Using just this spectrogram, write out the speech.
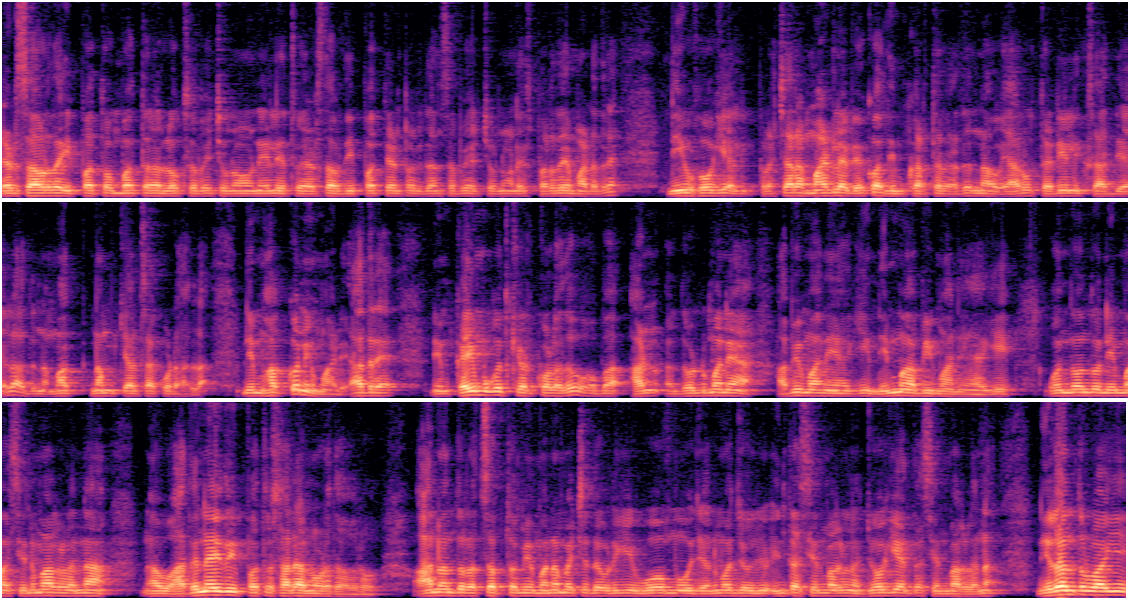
ಎರಡು ಸಾವಿರದ ಇಪ್ಪತ್ತೊಂಬತ್ತರ ಲೋಕಸಭೆ ಚುನಾವಣೆಯಲ್ಲಿ ಅಥವಾ ಎರಡು ಸಾವಿರದ ಇಪ್ಪತ್ತೆಂಟರ ವಿಧಾನಸಭೆ ಚುನಾವಣೆ ಸ್ಪರ್ಧೆ ಮಾಡಿದ್ರೆ ನೀವು ಹೋಗಿ ಅಲ್ಲಿ ಪ್ರಚಾರ ಮಾಡಲೇಬೇಕು ಅದು ನಿಮ್ಮ ಕರ್ತವ್ಯ. ಅದನ್ನು ನಾವು ಯಾರೂ ತಡೀಲಿಕ್ಕೆ ಸಾಧ್ಯ ಇಲ್ಲ. ಅದು ನಮ್ಮ ನಮ್ಮ ಕೆಲಸ ಕೂಡ ಅಲ್ಲ. ನಿಮ್ಮ ಹಕ್ಕು ನೀವು ಮಾಡಿ. ಆದರೆ ನಿಮ್ಮ ಕೈ ಮುಗಿದು ಕೇಳ್ಕೊಳ್ಳೋದು ಒಬ್ಬ ಅಣ್, ದೊಡ್ಡ ಮನೆಯ ಅಭಿಮಾನಿಯಾಗಿ, ನಿಮ್ಮ ಅಭಿಮಾನಿಯಾಗಿ, ಒಂದೊಂದು ನಿಮ್ಮ ಸಿನಿಮಾಗಳನ್ನು ನಾವು ಹದಿನೈದು, ಇಪ್ಪತ್ತು ಸಲ ನೋಡಿದವರು. ಆನಂದ ರಥ ಸಪ್ತಮಿ ಮನಮೆಚ್ಚದ ಹುಡುಗಿ ಓಮು ಜನ್ಮ ಜೋಜು ಇಂಥ ಸಿನಿಮಾಗಳನ್ನ ಜೋಗಿ ಅಂತ ಸಿನಿಮಾಗಳನ್ನು ನಿರಂತರವಾಗಿ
